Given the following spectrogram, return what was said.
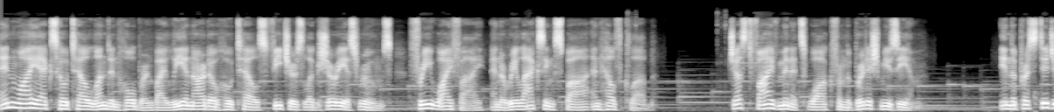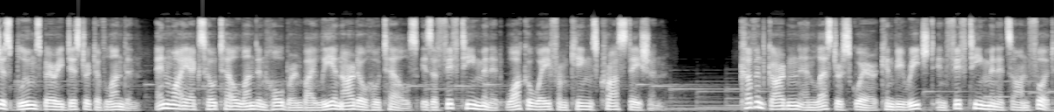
NYX Hotel London Holborn by Leonardo Hotels features luxurious rooms, free Wi-Fi and a relaxing spa and health club. Just 5 minutes walk from the British Museum. In the prestigious Bloomsbury district of London, NYX Hotel London Holborn by Leonardo Hotels is a 15-minute walk away from King's Cross Station. Covent Garden and Leicester Square can be reached in 15 minutes on foot,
